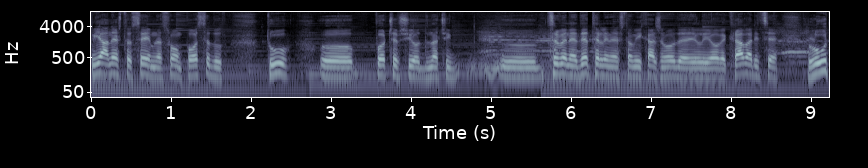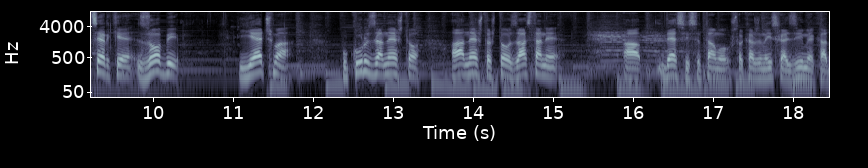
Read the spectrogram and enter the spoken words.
Ja nešto sejem na svom posedu tu, počevši od znači, crvene deteline, što mi kažemo ovde, ili ove kravarice, lucerke, zobi, ječma, kukuruza nešto, a nešto što zastane, a desi se tamo, što kaže, na iskraj zime, kad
